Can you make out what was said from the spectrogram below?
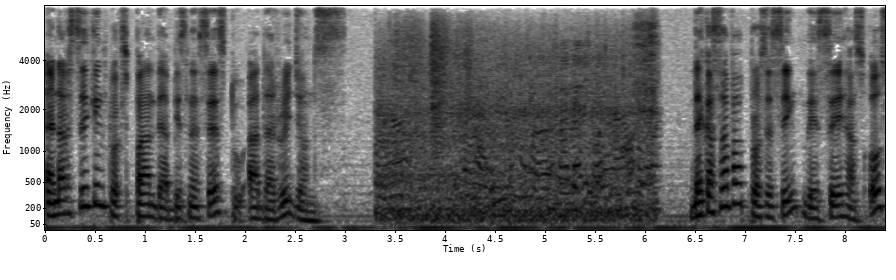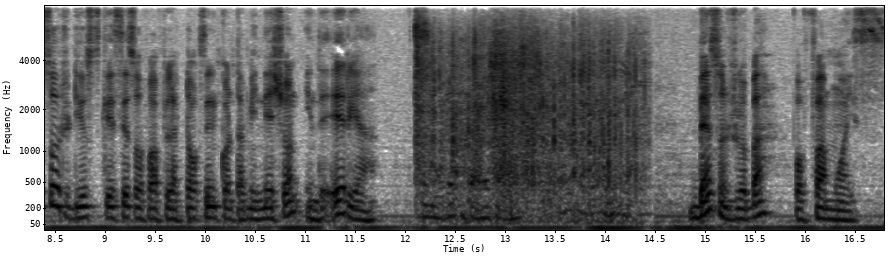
and are seeking to expand their businesses to other regions. The cassava processing, they say, has also reduced cases of aflatoxin contamination in the area. Benson Juba for FarmWise.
